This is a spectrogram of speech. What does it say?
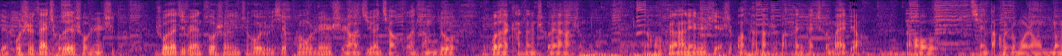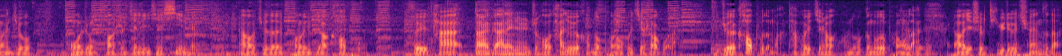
也不是在球队的时候认识的。说在这边做生意之后，有一些朋友认识，然后机缘巧合，他们就过来看看车呀什么的。然后跟阿联认识也是帮他当时把他一台车卖掉，然后钱打回中国，然后慢慢就通过这种方式建立一些信任，然后觉得朋友也比较靠谱。所以他当然跟阿联认识之后，他就有很多朋友会介绍过来，就觉得靠谱的嘛，他会介绍很多更多的朋友来，然后也是体育这个圈子的，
